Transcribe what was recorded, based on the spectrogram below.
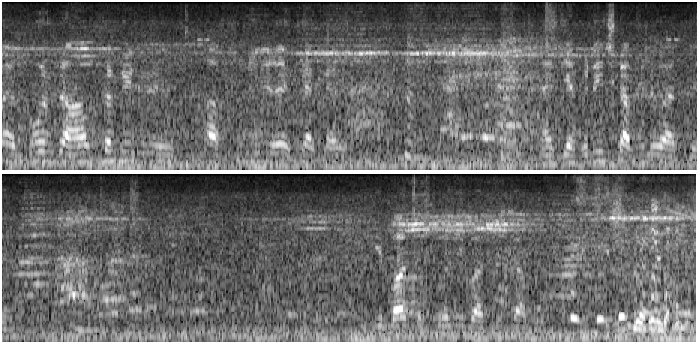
मैं बोल रहा हूँ कभी आप सुन रहे क्या कह रहे हैं। जैपनीज काफ़ी लोग आते हैं। ये बात तो समझ नहीं पाते क्या बोलते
